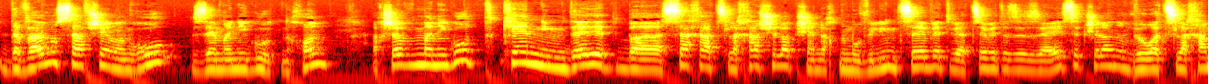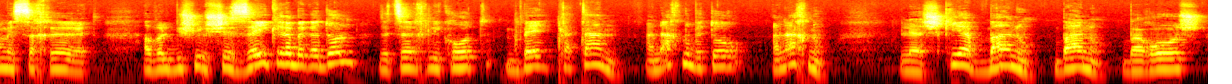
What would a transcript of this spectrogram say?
דבר נוסף שהם אמרו זה מנהיגות, נכון? עכשיו מנהיגות כן נמדדת בסך ההצלחה שלה כשאנחנו מובילים צוות והצוות הזה זה העסק שלנו והוא הצלחה מסחררת. אבל בשביל שזה יקרה בגדול זה צריך לקרות בקטן. אנחנו בתור אנחנו. להשקיע בנו, בנו, בראש,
